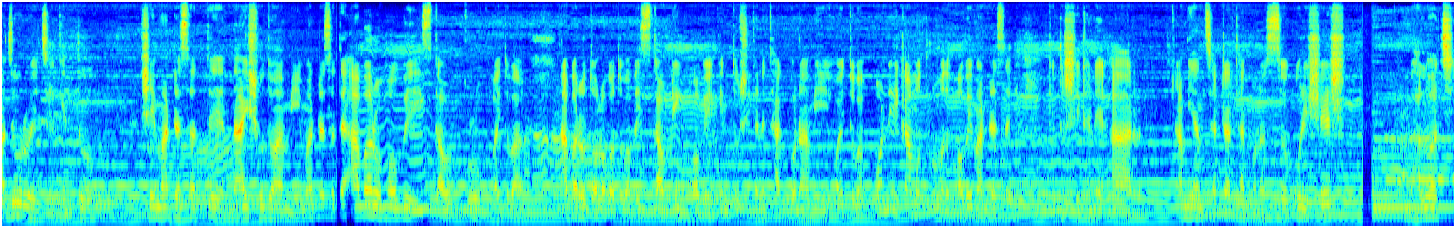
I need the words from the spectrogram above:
আজও রয়েছে, কিন্তু সেই মাদ্রাসাতে নাই শুধু আমি, মাদ্রাসাতে আবারও হবে স্কাউট গ্রুপ হয়তোবা আবারও দলগতভাবে স্কাউটিং হবে, কিন্তু সেখানে থাকব না আমি, হয়তোবা অনেক আমোদ প্রমোদ হবে মাদ্রাসায়, কিন্তু সেখানে আর আমি আনসারটা থাকব না। সো পরিশেষ, ভালো আছি,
